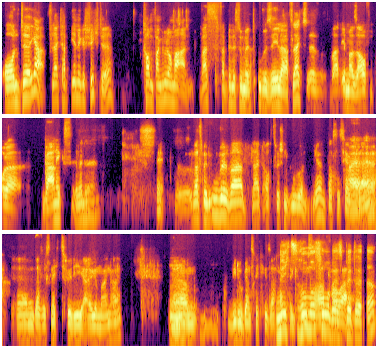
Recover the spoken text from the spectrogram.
Und äh, ja, vielleicht habt ihr eine Geschichte. Tom, fang du doch mal an. Was verbindest du mit Uwe Seeler? Vielleicht äh, wart ihr mal saufen oder gar nichts eventuell? Nee. Was mit Uwe war, bleibt auch zwischen Uwe und mir. Das ist ja klar. Ähm, das ist nichts für die Allgemeinheit. Mhm. Ähm, wie du ganz richtig gesagt nichts hast. Nichts Homophobes, bitte, ne?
